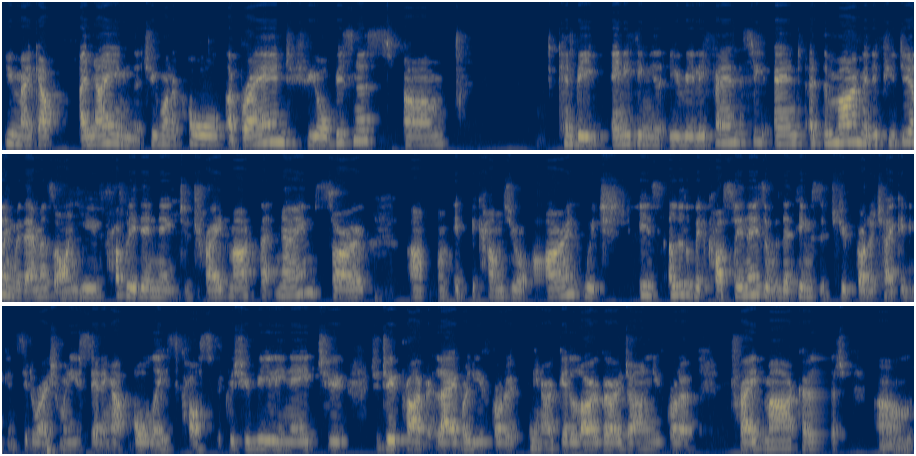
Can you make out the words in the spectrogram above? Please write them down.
you make up a name that you want to call a brand for your business. Um, can be anything that you really fancy. And at the moment, if you're dealing with Amazon, you probably then need to trademark that name. So um, it becomes your own, which is a little bit costly. And these are the things that you've got to take into consideration when you're setting up all these costs, because you really need to to do private label. You've got to you know get a logo done. You've got to trademark it um,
